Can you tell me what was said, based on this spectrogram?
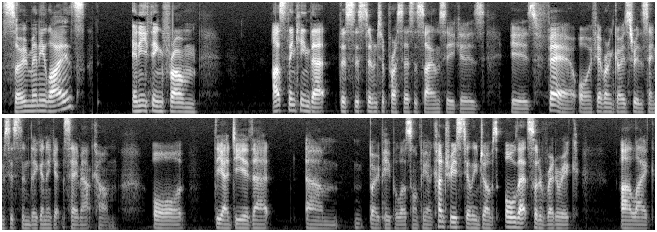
so many lies. Anything from us thinking that the system to process asylum seekers is fair, or if everyone goes through the same system, they're going to get the same outcome, or the idea that um, boat people are swamping our country, stealing jobs, all that sort of rhetoric are like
